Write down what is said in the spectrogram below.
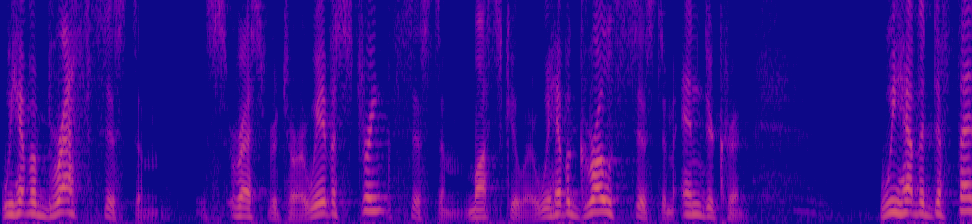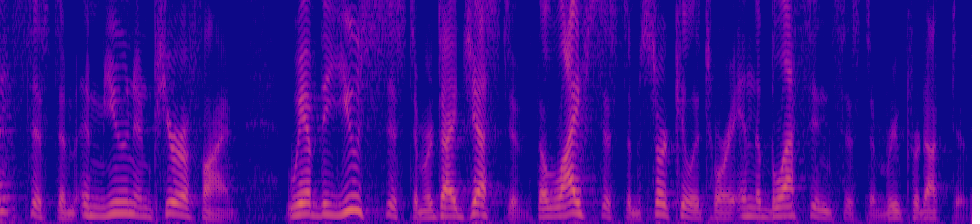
We have a breath system, respiratory. We have a strength system, muscular. We have a growth system, endocrine. We have a defense system, immune and purifying. We have the use system, or digestive, the life system, circulatory, and the blessing system, reproductive.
